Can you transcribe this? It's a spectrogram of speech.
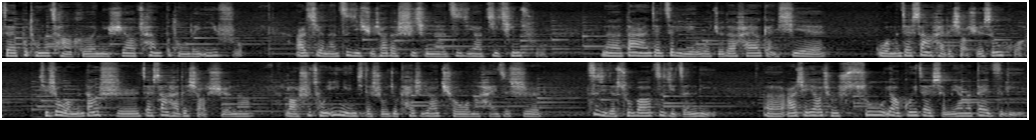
在不同的场合你需要穿不同的衣服，而且呢，自己学校的事情呢自己要记清楚。那当然在这里，我觉得还要感谢我们在上海的小学生活。其实我们当时在上海的小学呢，老师从一年级的时候就开始要求我们孩子是自己的书包自己整理，呃，而且要求书要归在什么样的袋子里，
